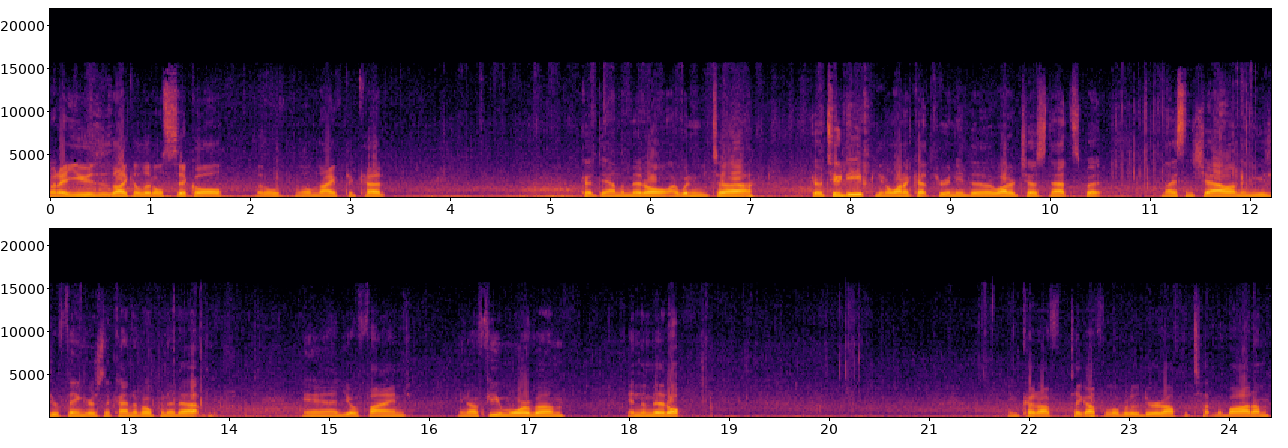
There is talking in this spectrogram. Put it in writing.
What I use is like a little sickle, little little knife to cut cut down the middle. I wouldn't uh, go too deep. You don't want to cut through any of the water chestnuts, but nice and shallow, and then use your fingers to kind of open it up. And you'll find, you know, a few more of them in the middle. You can cut off, take off a little bit of the dirt off the, top, the bottom.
